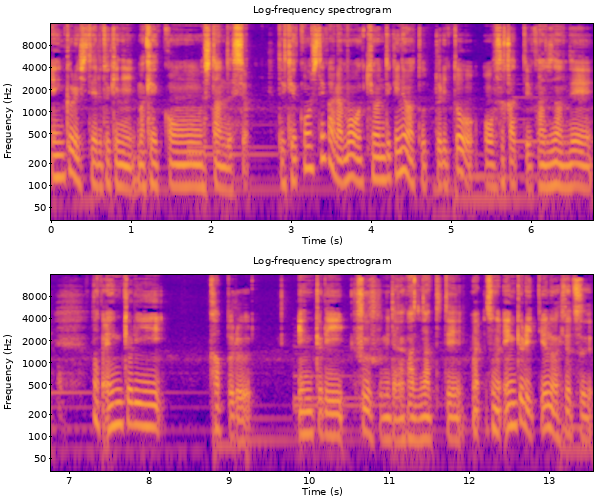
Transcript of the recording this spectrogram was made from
遠距離してる時に、まあ、結婚したんですよ。で、結婚してからも基本的には鳥取と大阪っていう感じなんで、なんか遠距離カップル遠距離夫婦みたいな感じになってて、まあ、その遠距離っていうのが一つ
